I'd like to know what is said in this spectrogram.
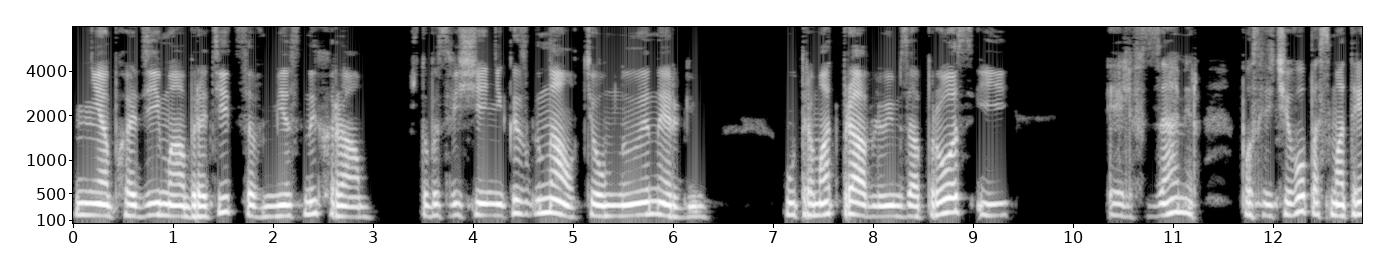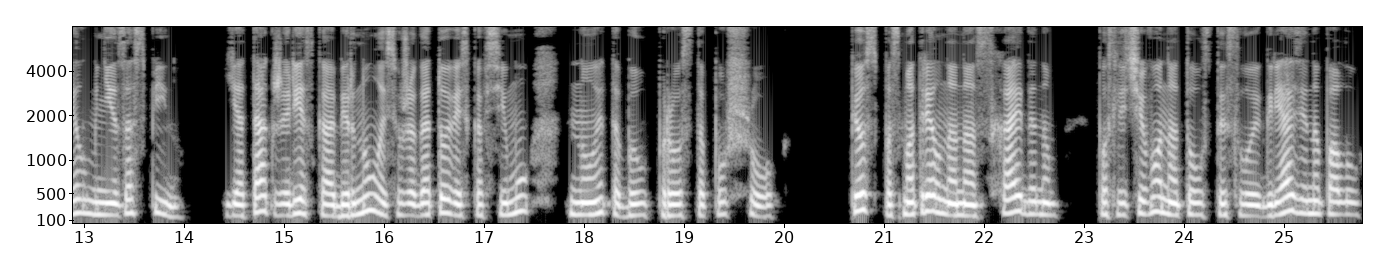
«Необходимо обратиться в местный храм, чтобы священник изгнал темную энергию. Утром отправлю им запрос и...» Эльф замер, после чего посмотрел мне за спину. Я также резко обернулась, уже готовясь ко всему, но это был просто пушок. Пес посмотрел на нас с Хайденом, после чего на толстый слой грязи на полу,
